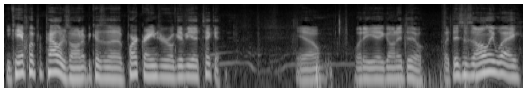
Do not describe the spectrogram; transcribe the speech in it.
You can't put propellers on it because the park ranger will give you a ticket. You know, what are you going to do? But this is the only way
